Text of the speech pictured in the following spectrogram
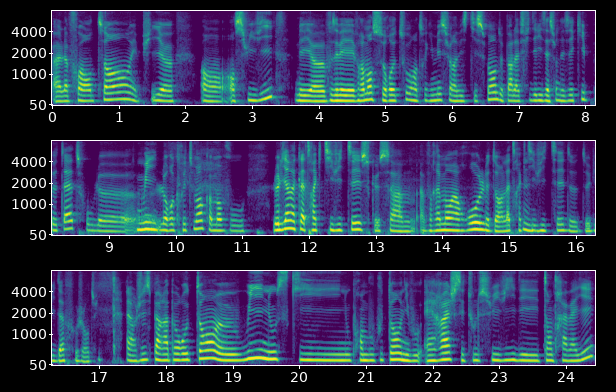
à la fois en temps et puis en, suivi, mais euh, vous avez vraiment ce retour entre guillemets sur investissement de par la fidélisation des équipes peut-être ou le, le recrutement? Comment vous le lien avec l'attractivité, est-ce que ça a vraiment un rôle dans l'attractivité de, de l'UDAF aujourd'hui? Alors juste par rapport au temps, euh, oui, nous ce qui nous prend beaucoup de temps au niveau RH, c'est tout le suivi des temps travaillés.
